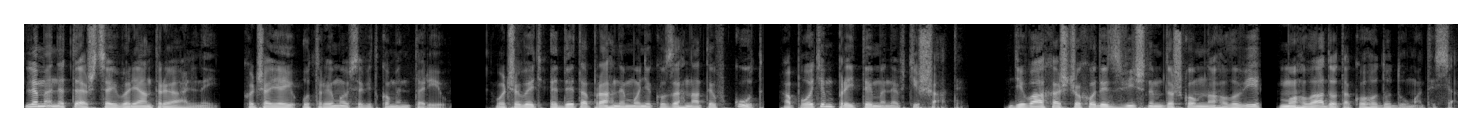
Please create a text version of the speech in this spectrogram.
Для мене теж цей варіант реальний, хоча я й утримався від коментарів. Вочевидь, Едита прагне Моніку загнати в кут, а потім прийти мене втішати. Діваха, що ходить з вічним дашком на голові, могла до такого додуматися.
